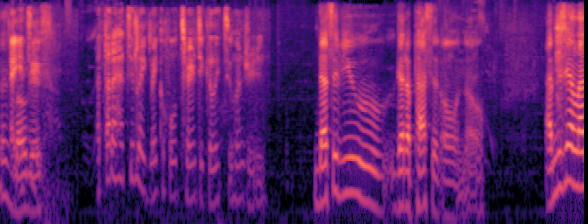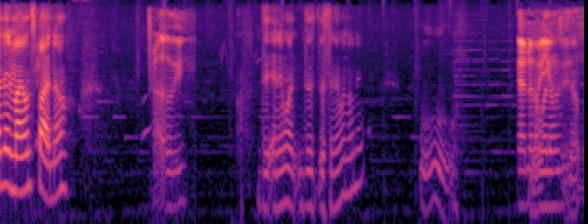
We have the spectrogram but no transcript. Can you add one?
That's I bogus. I thought I had to like make a whole turn to collect 200. That's if you get a pass it. Oh no. I'm just gonna land in my own spot. No. Probably. Did anyone? Does, does anyone own it? Ooh. No, No one owns it. Nope.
